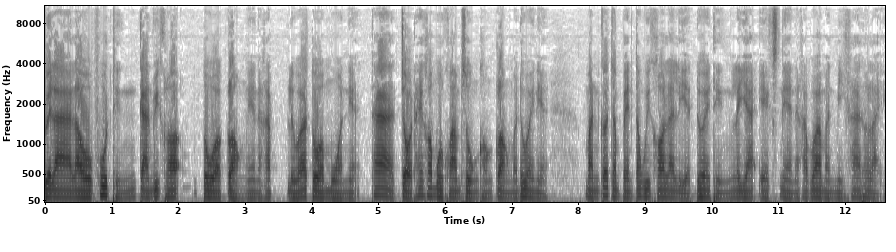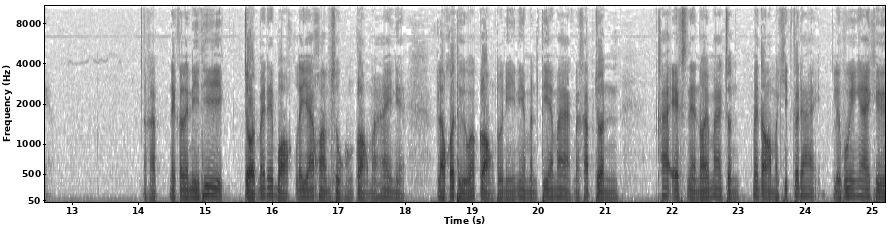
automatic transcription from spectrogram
เวลาเราพูดถึงการวิเคราะห์ตัวกล่องเนี่ยนะครับ หรือว่าตัวมวลเนี่ยถ้าโจทย์ให้ข้อมูลความสูงของกล่องมาด้วยเนี่ย มันก็จำเป็นต้องวิเคราะห์รายละเอียดด้วยถึงระยะ x เนี่ยนะครับว่ามันมีค่าเท่าไหร่นะครับในกรณีที่โจทย์ไม่ได้บอกระยะความสูงของกล่องมาให้เนี่ยเราก็ถือว่ากล่องตัวนี้เนี่ยมันเตี้ยมากนะครับ จนค่า x เนี่ยน้อยมากจนไม่ต้องเอามาคิดก็ได้ หรือพูดง่ายๆ คือ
